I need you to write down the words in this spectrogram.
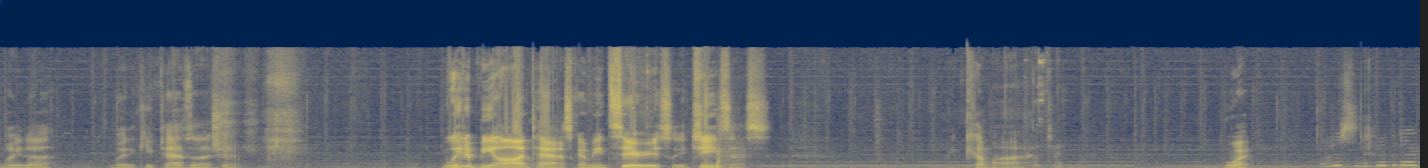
Way to, way to keep tabs on that shit. Way to be on task. I mean, seriously, Jesus. I mean, come on. What? I'll just look at the dog.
